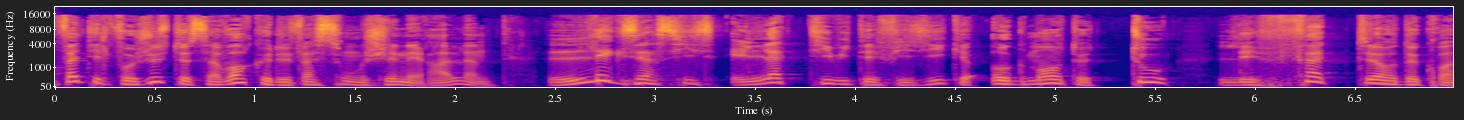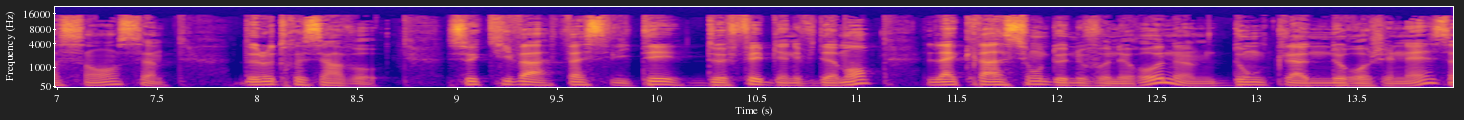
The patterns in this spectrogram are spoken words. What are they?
fait, il faut juste savoir que de façon générale, l'exercice et l'activité physique augmentent tous les facteurs de croissance de notre cerveau, ce qui va faciliter de fait bien évidemment la création de nouveaux neurones, donc la neurogénèse,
